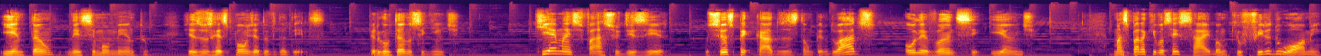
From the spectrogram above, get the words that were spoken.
E então, nesse momento, Jesus responde à dúvida deles, perguntando o seguinte: Que é mais fácil dizer: os seus pecados estão perdoados ou levante-se e ande? Mas para que vocês saibam que o Filho do homem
